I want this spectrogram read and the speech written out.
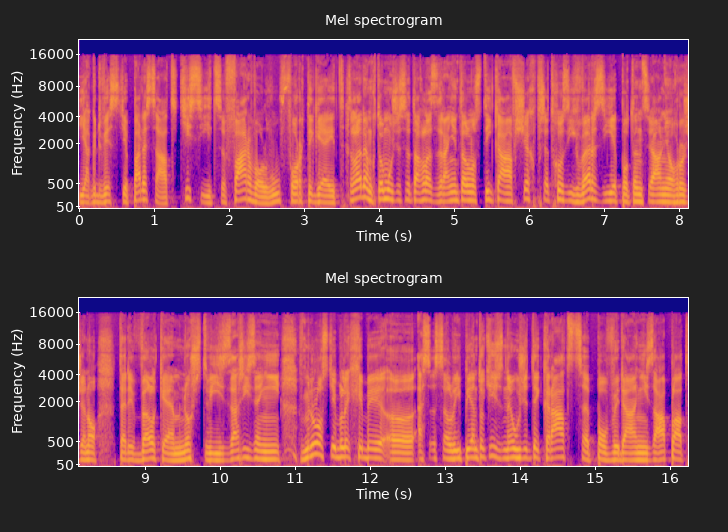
jak 250 tisíc firewallů FortiGate. Vzhledem k tomu, že se tahle zranitelnost týká všech předchozích verzí, je potenciálně ohroženo tedy velké množství zařízení. V minulosti byly chyby eh, SSL VPN totiž zneužity krátce po vydání záplat.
